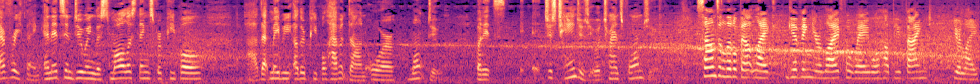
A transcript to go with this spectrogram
everything, and it's in doing the smallest things for people uh, that maybe other people haven't done or won't do. But it's it just changes you. It transforms you. Sounds a little bit like giving your life away will help you find your life.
